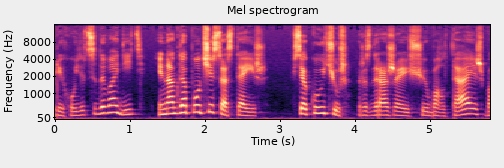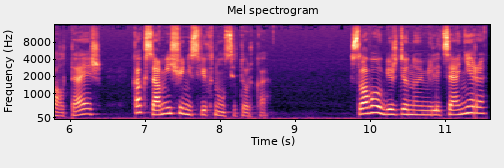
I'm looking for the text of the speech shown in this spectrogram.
приходится доводить. Иногда полчаса стоишь, Всякую чушь раздражающую болтаешь, болтаешь, как сам еще не свихнулся только. Слова убежденного милиционера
